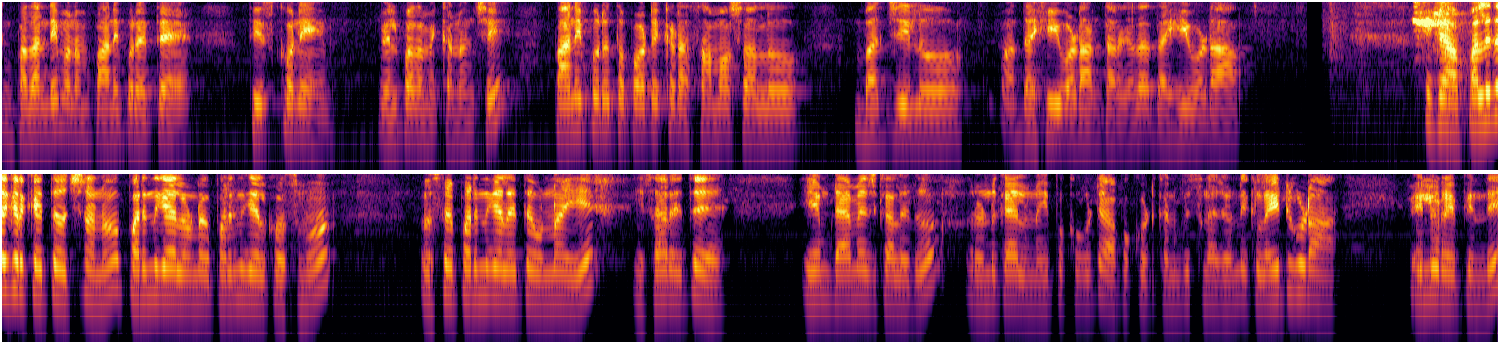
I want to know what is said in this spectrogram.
ఇంక పదండి మనం పానీపూరి అయితే తీసుకొని వెళ్ళిపోదాం ఇక్కడ నుంచి. పానీపూరితో పాటు ఇక్కడ సమోసాలు బజ్జీలు దహీ వడ అంటారు కదా దహీ వడ. ఇక పల్లె దగ్గరికి అయితే వచ్చినాను. పరిందికాయలు ఉండ పరిందికాయల కోసము. వస్తే పరిందికాయలు అయితే ఉన్నాయి. ఈసారి అయితే ఏం డ్యామేజ్ కాలేదు. రెండు కాయలు ఉన్నాయి. ఈ పక్క ఒకటి ఆ పక్క ఒకటి కనిపిస్తున్నాయి చూడండి. ఇక లైట్ కూడా ఫెయిల్యూర్ అయిపోయింది.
